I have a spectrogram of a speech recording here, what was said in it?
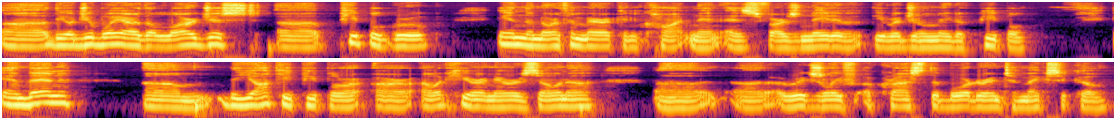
Uh, the Ojibwe are the largest uh, people group in the North American continent as far as native, the original native people. And then um, the Yaqui people are, are, out here in Arizona, uh, uh, originally across the border into Mexico.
